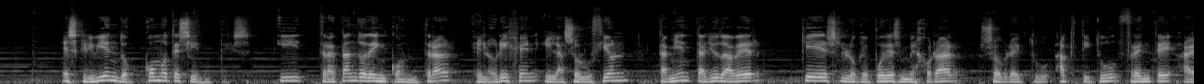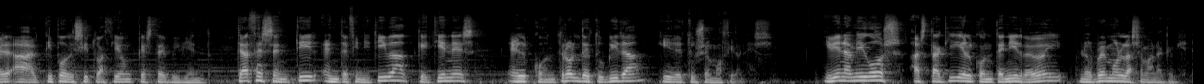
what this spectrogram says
Escribiendo cómo te sientes y tratando de encontrar el origen y la solución también te ayuda a ver qué es lo que puedes mejorar sobre tu actitud frente al tipo de situación que estés viviendo. Te hace sentir, en definitiva, que tienes el control de tu vida y de tus emociones. Y bien amigos, hasta aquí el contenido de hoy. Nos vemos la semana que viene.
